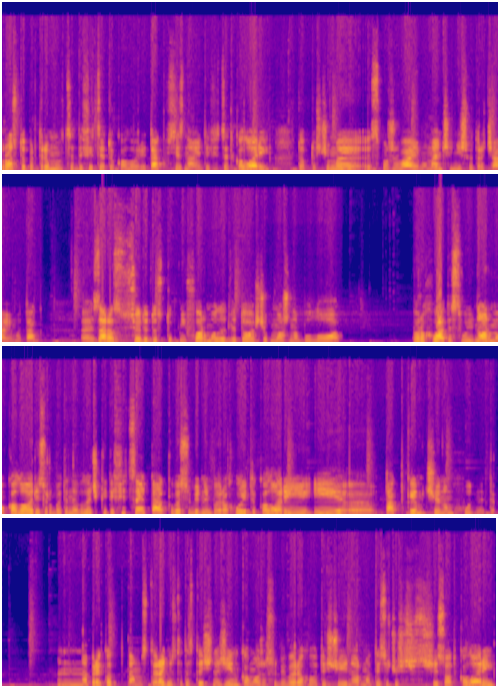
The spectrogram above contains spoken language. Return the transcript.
просто притримуватися дефіциту калорій. Так, всі знають дефіцит калорій, тобто, що ми споживаємо менше, ніж витрачаємо. Так? Е, Зараз всюди доступні формули для того, щоб можна було порахувати свою норму калорій, зробити невеличкий дефіцит. Так, ви собі ніби рахуєте калорії і е, таким чином худнете. Наприклад, там середньостатистична жінка може собі вирахувати, що її норма 1600 калорій,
